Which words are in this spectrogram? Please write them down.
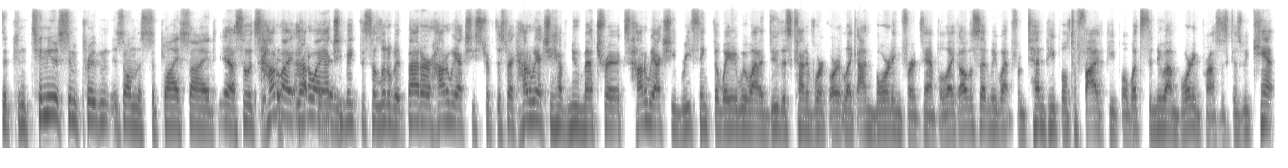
the continuous improvement is on the supply side. Yeah. So it's how do I how do I actually make this a little bit better? How do we actually strip this back? How do we actually have new metrics? How do we actually rethink the way we want to do this kind of work? Or like onboarding, for example. Like all of a sudden we went from 10 people to five people. What's the new onboarding process? Because we can't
